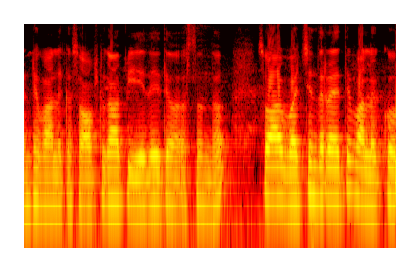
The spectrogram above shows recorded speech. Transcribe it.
అంటే వాళ్ళకి సాఫ్ట్ కాపీ ఏదైతే వస్తుందో సో అవి వచ్చిన తర్వాత వాళ్ళకు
